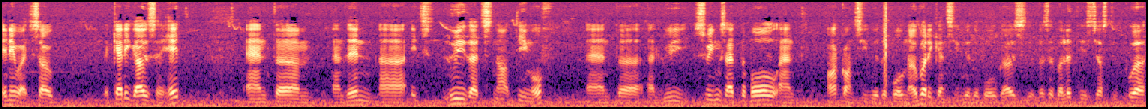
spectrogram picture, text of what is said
anyway, so the caddy goes ahead, and um, and then uh, it's Louis that's now teeing off, and uh, and Louis swings at the ball, and I can't see where the ball. Nobody can see where the ball goes. The visibility is just too poor.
